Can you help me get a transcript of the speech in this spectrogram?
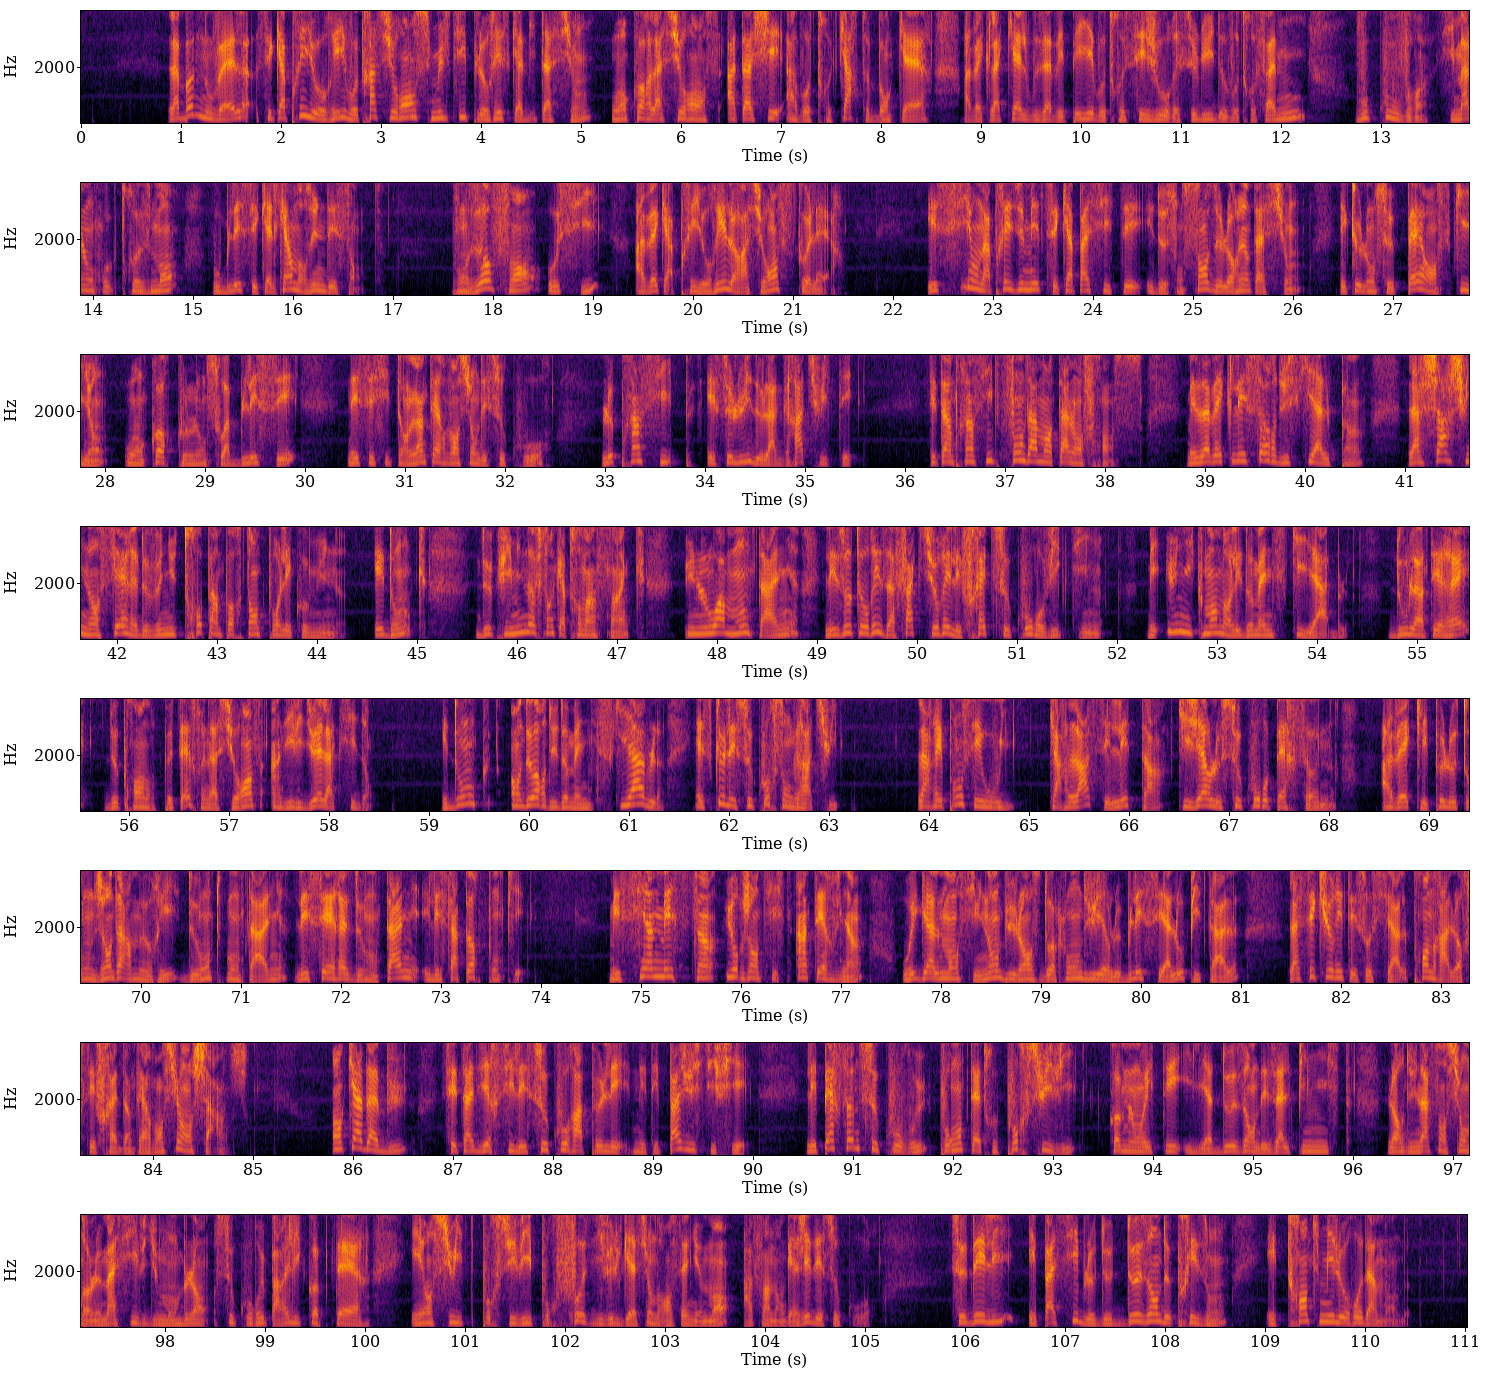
La bonne nouvelle, c'est qu'a priori, votre assurance multiple risque habitation ou encore l'assurance attachée à votre carte bancaire avec laquelle vous avez payé votre séjour et celui de votre famille vous couvre si malencontreusement vous blessez quelqu'un dans une descente. Vos enfants aussi, avec a priori leur assurance scolaire. Et si on a présumé de ses capacités et de son sens de l'orientation, et que l'on se perd en skiant, ou encore que l'on soit blessé, nécessitant l'intervention des secours, le principe est celui de la gratuité. C'est un principe fondamental en France. Mais avec l'essor du ski alpin, la charge financière est devenue trop importante pour les communes. Et donc, depuis 1985, une loi montagne les autorise à facturer les frais de secours aux victimes, mais uniquement dans les domaines skiables, d'où l'intérêt de prendre peut-être une assurance individuelle accident. Et donc, en dehors du domaine skiable, est-ce que les secours sont gratuits? La réponse est oui, car là, c'est l'État qui gère le secours aux personnes, avec les pelotons de gendarmerie, de honte montagne, les CRS de montagne et les sapeurs-pompiers. Mais si un médecin urgentiste intervient, ou également si une ambulance doit conduire le blessé à l'hôpital, la sécurité sociale prendra alors ses frais d'intervention en charge. En cas d'abus, c'est-à-dire si les secours appelés n'étaient pas justifiés, les personnes secourues pourront être poursuivies, comme l'ont été il y a deux ans des alpinistes lors d'une ascension dans le massif du Mont Blanc secourus par hélicoptère et ensuite poursuivis pour fausse divulgation de renseignements afin d'engager des secours. Ce délit est passible de deux ans de prison et 30 000 euros d'amende.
